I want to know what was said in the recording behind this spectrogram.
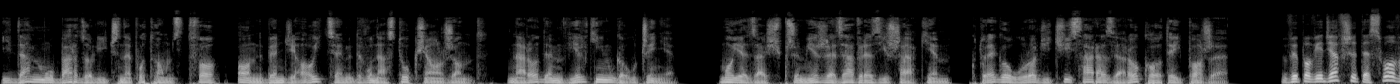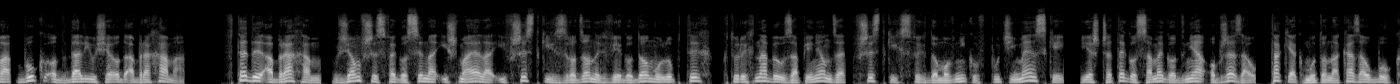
i dam mu bardzo liczne potomstwo, on będzie ojcem dwunastu książąt, narodem wielkim go uczynię. Moje zaś przymierze zawrę z Iszakiem, którego urodzi ci Sara za rok o tej porze. Wypowiedziawszy te słowa, Bóg oddalił się od Abrahama. Wtedy Abraham, wziąwszy swego syna Iszmaela i wszystkich zrodzonych w jego domu lub tych, których nabył za pieniądze, wszystkich swych domowników płci męskiej, jeszcze tego samego dnia obrzezał, tak jak mu to nakazał Bóg.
